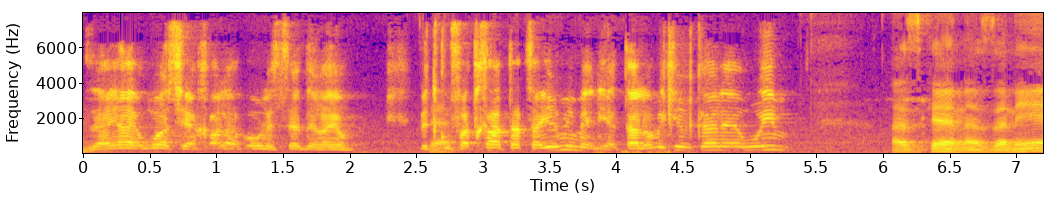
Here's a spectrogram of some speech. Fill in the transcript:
זה היה אירוע שיכל לעבור לסדר היום. כן. בתקופתך אתה צעיר ממני, אתה לא מכיר כאלה אירועים? אז כן, אז אני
